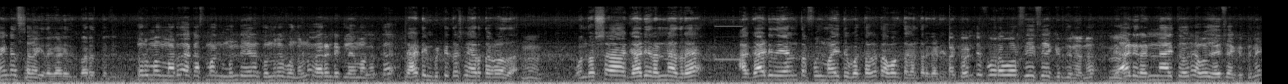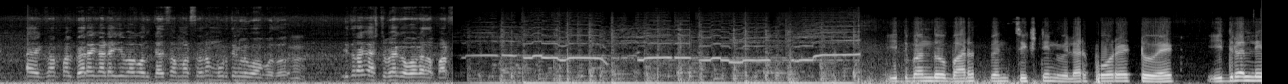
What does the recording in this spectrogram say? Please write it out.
ಮೇಂಟೆನ್ಸ್ ಚೆನ್ನಾಗಿದೆ ಗಾಡಿ ಬರತ್ ಬಂದಿದ್ದು ಮಾಡಿದ್ರೆ ಅಕಸ್ಮಾತ್ ಮುಂದೆ ಏನೋ ತೊಂದರೆ ಬಂದ್ರು ವ್ಯಾರಂಟಿ ಕ್ಲೇಮ್ ಆಗುತ್ತೆ. ಸ್ಟಾರ್ಟಿಂಗ್ ಬಿಟ್ಟಿದ ತಕ್ಷಣ ಯಾರು ತಗೊಳ್ಳೋದ ಒಂದು ವರ್ಷ ಗಾಡಿ ರನ್ ಆದ್ರೆ ಆ ಗಾಡಿ ಏನಂತ ಫುಲ್ ಮಾಹಿತಿ ಗೊತ್ತಾಗುತ್ತೆ ಅವಾಗ ತಗೊಂತಾರೆ ಗಾಡಿ. Twenty four hours A C ಹಾಕಿರ್ತೀನಿ ನಾನು. ಗಾಡಿ ರನ್ ಆಯ್ತು ಅಂದ್ರೆ ಅವಾಗ ಎ ಸಿ ಹಾಕಿರ್ತೀನಿ. ಎಕ್ಸಾಂಪಲ್ ಬೇರೆ ಗಾಡಿಗೆ ಇವಾಗ ಒಂದು ಕೆಲಸ ಮಾಡಿಸಿದ್ರೆ ಮೂರು ತಿಂಗಳಿಗೆ ಹೋಗ್ಬೋದು. ಇದ್ರಾಗ ಅಷ್ಟು ಬೇಗ ಹೋಗೋದ ಪಾರ್ಟ್ ಇದು ಬಂದು Bharat Benz sixteen wheeler four eight two eight ಇದರಲ್ಲಿ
